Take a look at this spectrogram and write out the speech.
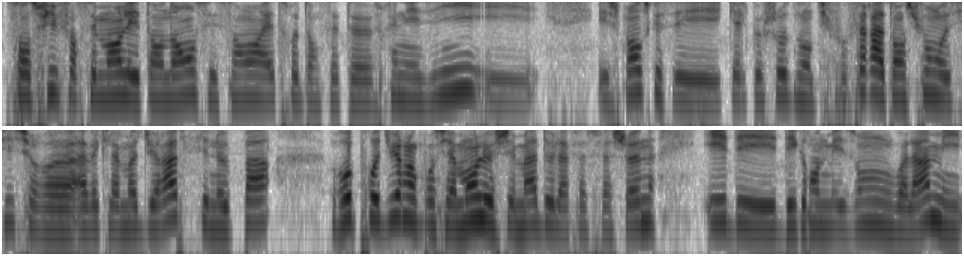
sans suivre forcément les tendances et sans être dans cette euh, frénésie. Et, et je pense que c'est quelque chose dont il faut faire attention aussi sur, euh, avec la mode durable, c'est ne pas reproduire inconsciemment le schéma de la fast fashion et des, des grandes maisons, voilà, mais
